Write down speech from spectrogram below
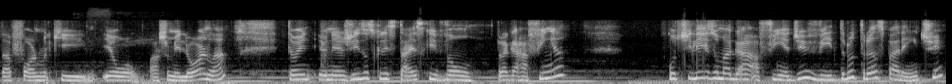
da forma que eu acho melhor lá. Então eu energizo os cristais que vão para a garrafinha. Utilizo uma garrafinha de vidro transparente,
